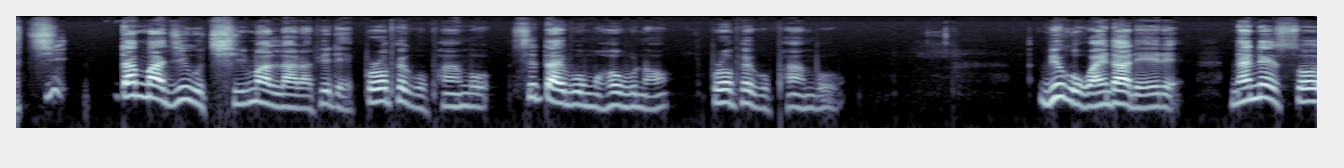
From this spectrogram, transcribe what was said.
အကြည့်တတ်မကြီးကိုချီမှလာတာဖြစ်တယ် prophet ကိုဖမ်းဖို့စစ်တိုက်ဖို့မဟုတ်ဘူးနော် prophet ကိုဖမ်းဖို့မြို့ကိုဝိုင်းထားတယ်တဲ့နတ်နဲ့စော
